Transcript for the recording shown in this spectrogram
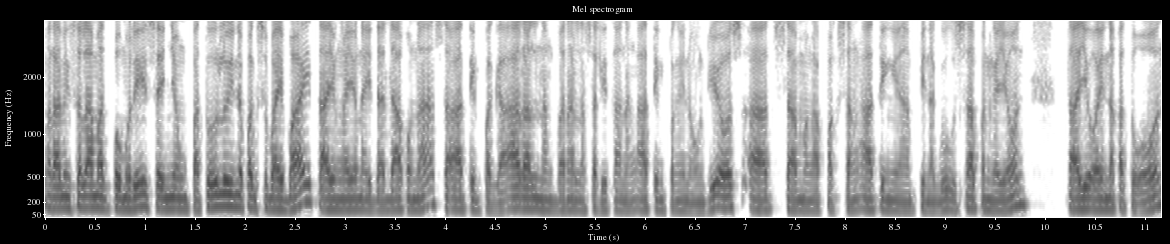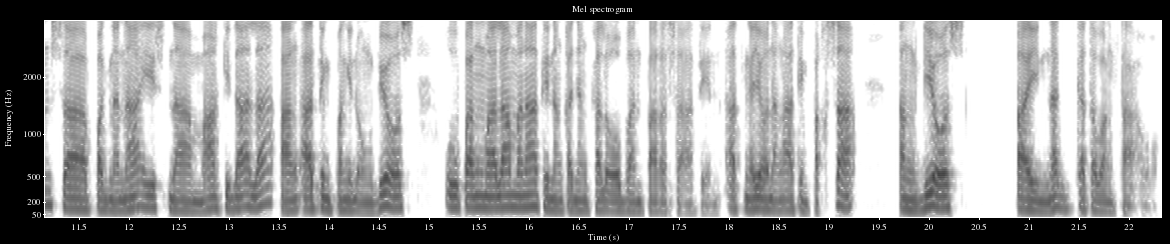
Maraming salamat po muli sa inyong patuloy na pagsubaybay. Tayo ngayon ay dadako na sa ating pag-aaral ng banal na salita ng ating Panginoong Diyos at sa mga paksang ating uh, pinag-uusapan ngayon, tayo ay nakatuon sa pagnanais na makilala ang ating Panginoong Diyos upang malaman natin ang kanyang kalooban para sa atin. At ngayon ang ating paksa, ang Diyos ay nagkatawang tao.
